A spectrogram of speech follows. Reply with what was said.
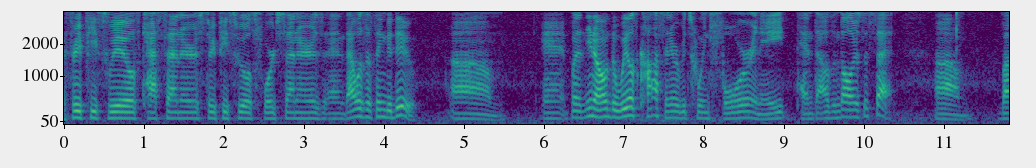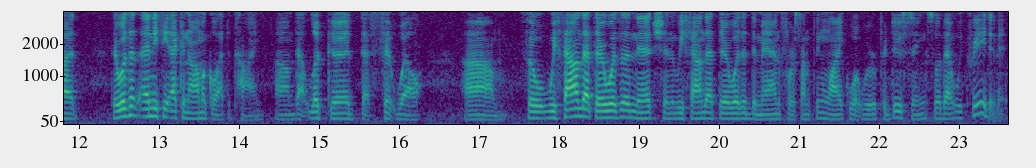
three-piece wheels, cast centers, three-piece wheels, forge centers, and that was the thing to do. Um, and, but you know the wheels cost anywhere between four and eight, ten thousand dollars a set. Um, but there wasn't anything economical at the time um, that looked good, that fit well. Um, so we found that there was a niche, and we found that there was a demand for something like what we were producing, so that we created it.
